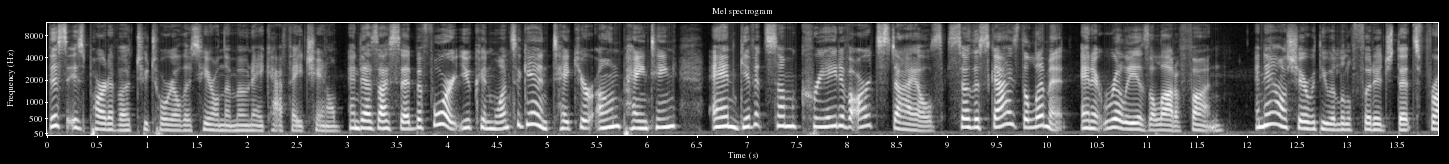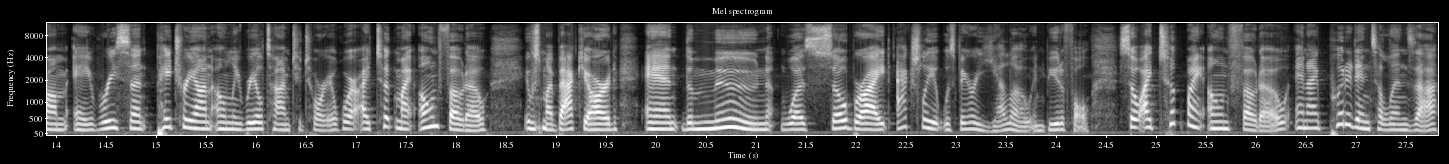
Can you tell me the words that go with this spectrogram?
This is part of a tutorial that's here on the Monet Cafe channel. And as I said before, you can once again take your own painting and give it some creative art styles. So the sky's the limit, and it really is a lot of fun. And now I'll share with you a little footage that's from a recent Patreon only real time tutorial where I took my own photo. It was my backyard, and the moon was so bright. Actually, it was very yellow and beautiful. So I took my own photo and I put it into Lensa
